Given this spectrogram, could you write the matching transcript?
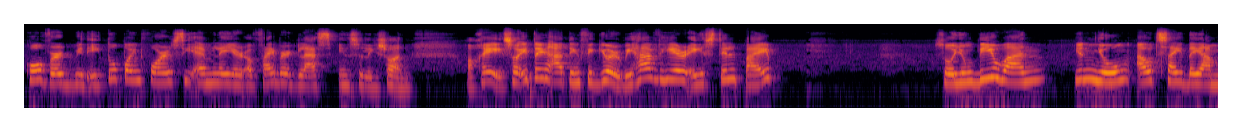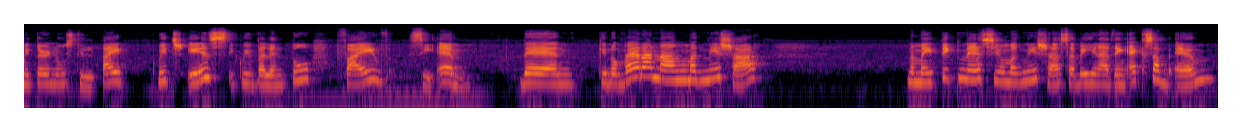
covered with a 2.4 cm layer of fiberglass insulation. Okay, so ito yung ating figure. We have here a steel pipe. So yung D1, yun yung outside diameter ng steel pipe which is equivalent to 5 cm. Then, kinovera ng magnesia na may thickness yung magnesia, sabihin natin X sub M,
